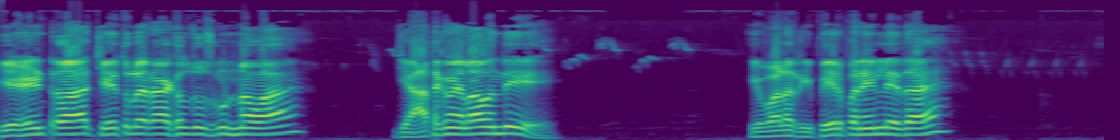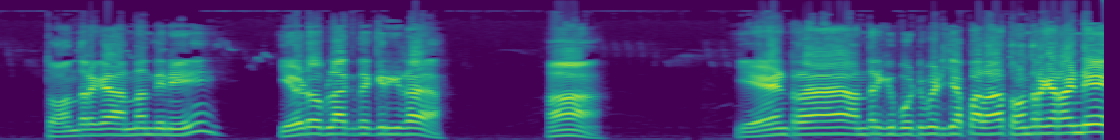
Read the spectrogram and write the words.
ఏంట్రా చేతుల రేఖలు చూసుకుంటున్నావా? జాతకం ఎలా ఉంది? ఇవాళ రిపేర్ పనేం లేదా? తొందరగా అన్నం తిని ఏడో బ్లాక్ దగ్గరికి రా. ఏంట్రా అందరికి బొట్టు పెట్టి చెప్పాలా? తొందరగా రండి.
